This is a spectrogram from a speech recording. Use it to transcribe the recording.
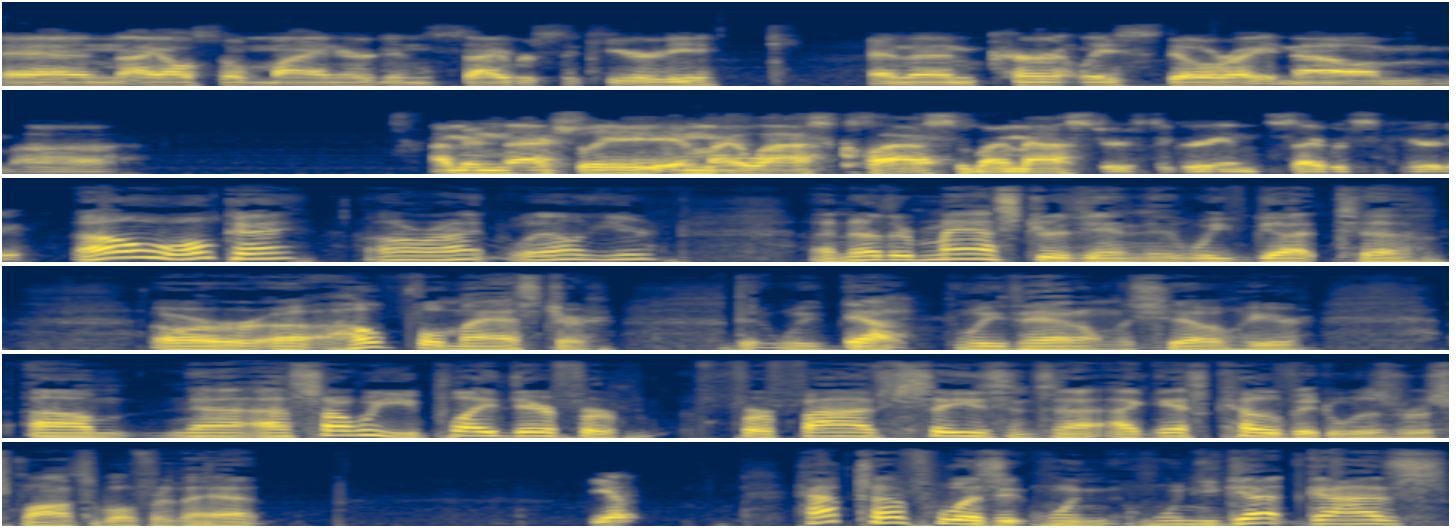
and I also minored in cybersecurity. And then currently, still right now, I'm uh, I'm in actually in my last class of my master's degree in cybersecurity. Oh, okay, all right. Well, you're another master then that we've got, uh, or a hopeful master that we've got Yeah. we've had on the show here. Um, now, I saw where you played there for for five seasons. I, guess COVID was responsible for that. Yep. How tough was it when when you got guys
